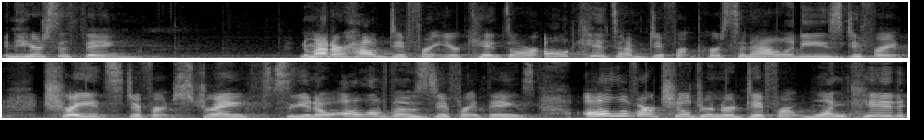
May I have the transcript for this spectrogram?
And here's the thing no matter how different your kids are, all kids have different personalities, different traits, different strengths, you know, all of those different things. All of our children are different. One kid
